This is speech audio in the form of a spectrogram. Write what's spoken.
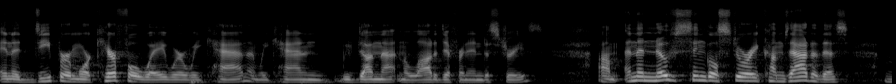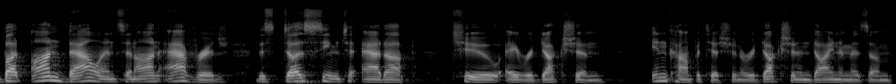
in a deeper, more careful way where we can, and we can, we've done that in a lot of different industries. Um, and then no single story comes out of this, but on balance and on average, this does seem to add up to a reduction in competition, a reduction in dynamism,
